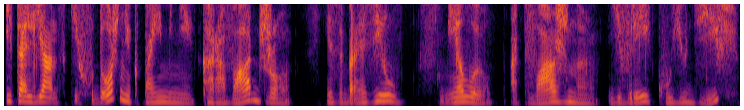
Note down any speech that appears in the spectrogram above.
Итальянский художник по имени Караваджо изобразил смелую, отважную еврейку Юдивь,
